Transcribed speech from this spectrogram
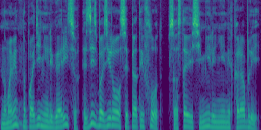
На момент нападения лигорийцев здесь базировался пятый флот в составе семи линейных кораблей,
